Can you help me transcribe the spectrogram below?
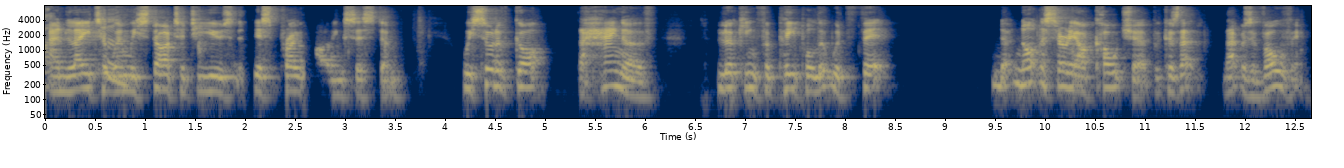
And later, when we started to use the DISC profiling system, we sort of got the hang of looking for people that would fit not necessarily our culture because that that was evolving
